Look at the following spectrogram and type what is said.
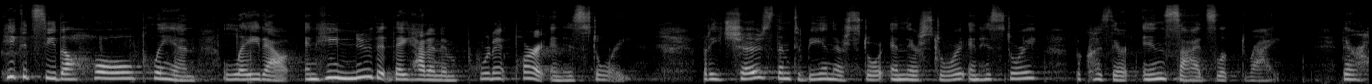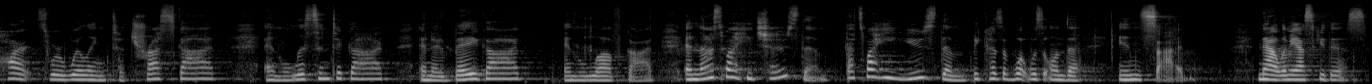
He could see the whole plan laid out, and He knew that they had an important part in His story. But He chose them to be in their story, in their story, in His story, because their insides looked right. Their hearts were willing to trust God and listen to God and obey God and love God. And that's why He chose them. That's why He used them because of what was on the inside. Now, let me ask you this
